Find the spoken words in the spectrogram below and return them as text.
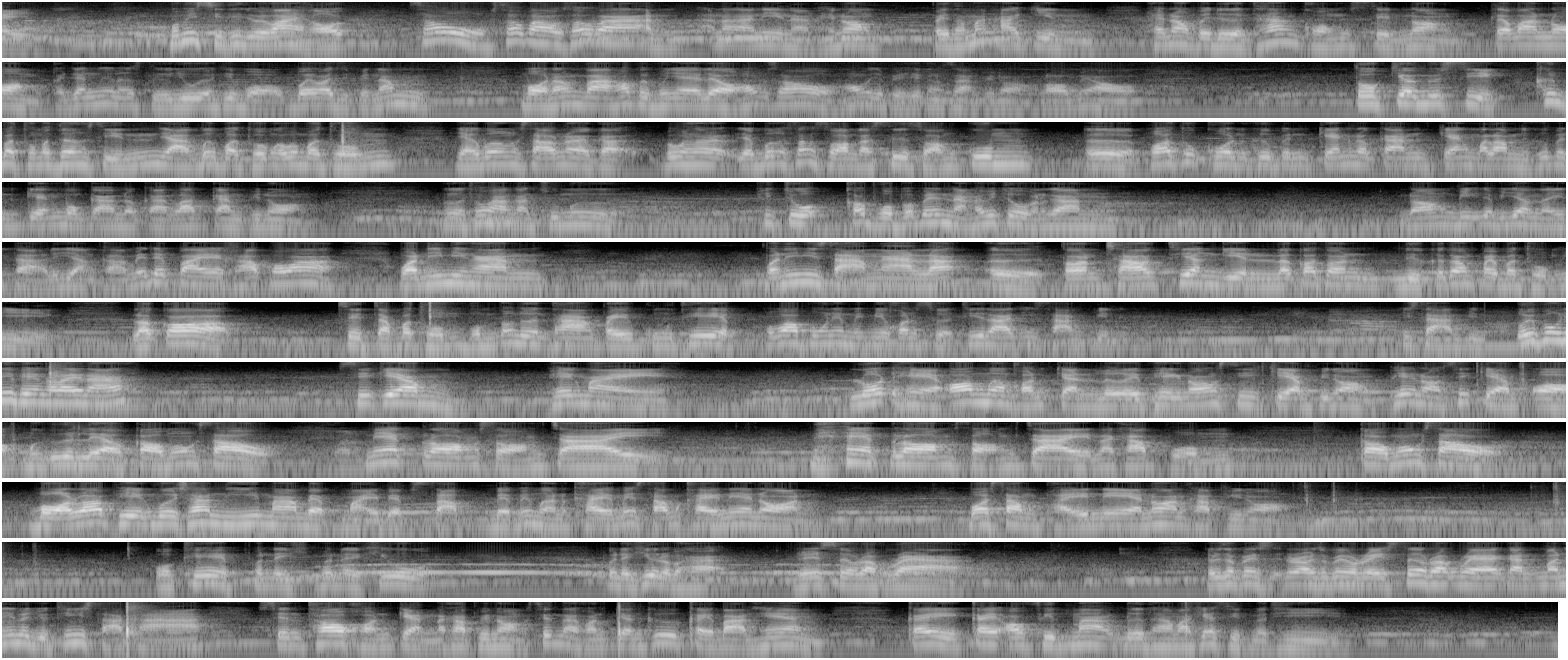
ไม่มีสิทธิ์ที่จะไปว่าให้เขาเศร้าเศร้าเบาเศร้าบานอันนั้นอันนี้นะให้น้องไปทำมาหากิน ให้น้องไปเดินทางของเส้นน้อง แต่ว่าน้องก็ยังเรียนหนังสืออยู่อย่างที่บอกไม่ว่าจะเป็นน้ำบอกน้ำวาเขาเป็นผู้ใหญ่แล้วเขาเศร้าเขาจะไปเห็นทางสารพี่น้องเราไม่เอาโตเกียวมิวสิกขึ้นปฐมบันเทิงศิลป์อยากเบิ้งปฐมกับเบิ้งปฐมอยากเบิ้งสาวหน่อยกับเบิ้งอยากเบิ้งทั้งสองกับซื้อสองกลุ่ม เออเพราะทุกคนคือเป็นแก๊งเดียวกันแก๊งหมาลำนี่คือเป็นแก๊งวงการเดียวกันรักกันพี่น้องเออทุกงานกันชูมือพี่โจเขาผมก็เป็นหนังให้พี่โจเหมือนกัน น้องบิ๊กได้ไปเยี่ยมนาริตาหรือยังครับไม่ได้ไปครับ เพราะว่าวันนี้มีงาน วันนี้มีสามงานละเออตอนเช้าเที่ยงเย็น แล้วก็ตอนดึกก็ต้องไปปฐมอีก แล้วก็เสร็จจากปฐมผมต้องเดินทางไปกรุงเทพเพราะว่าพรุ่งนี้มีคอนเสิร์ตที่ร้านอีสานปิ่นอีสานปิ่นเฮ้ยพวกนี้เพลงอะไรนะซีแกมเพลงใหม่ รถแห่อ้อมเมืองขอนแก่นเลย เพลงน้องซีแกมพี่น้อง เพลงน้องซีแกมออกมืออื่นแล้วเก่าโมงเศร้า แม่กลองสองใจ แม่กลองสองใจนะครับ ผมเก่าโมงเศร้า บอกว่าเพลงเวอร์ชันนี้มาแบบใหม่แบบสับ แบบไม่เหมือนใครไม่ซ้ำใครแน่นอนบอซ้ำไผแน่นอนครับ พี่น้อง โอเคเพิ่อนได้เพิ่นได้คิวเพิ่อนได้คิวแล้วปะฮะเรสเซอร์รักแร้ เราจะไปเราจะไปเรเซอร์รักแร้กันวันนี้เราอยู่ที่สาขาเซ็นทรัลขอนแก่นนะครับพี่น้องเส้นทางขอนแก่นคือไก่บานแห้งใกล้ใกล้ออฟฟิศมากเดินทางมาแค่ 10 นาที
